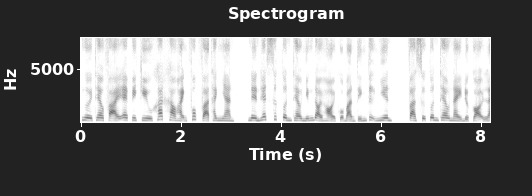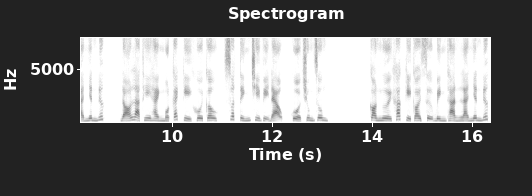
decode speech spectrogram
Người theo phái Epicure khát khao hạnh phúc và thanh nhàn, nên hết sức tuân theo những đòi hỏi của bản tính tự nhiên, và sự tuân theo này được gọi là nhân đức, đó là thi hành một cách kỳ khôi câu, xuất tính chi vị đạo, của Trung Dung. Còn người khác kỳ coi sự bình thản là nhân đức,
